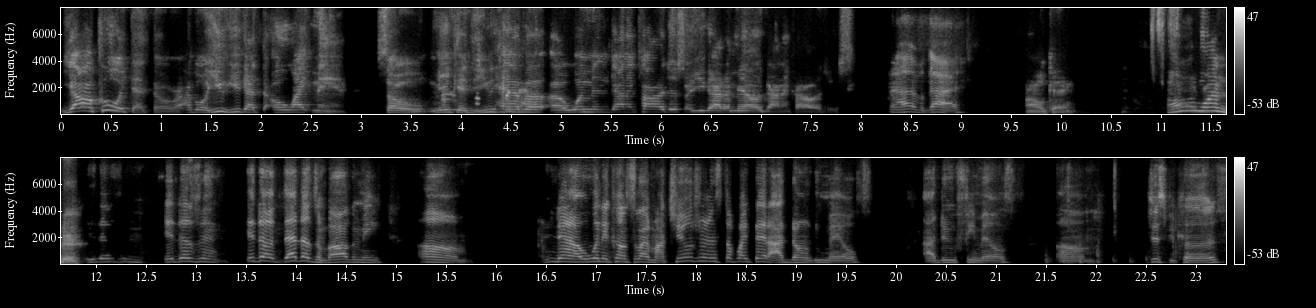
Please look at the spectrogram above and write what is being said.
y'all cool with that though, right? Well, you you got the old white man. So Mika, do you have a, a women gynecologist or you got a male gynecologist? I have a guy. Okay. I wonder. It doesn't. It doesn't. It does. That doesn't bother me. Um, now when it comes to like my children and stuff like that, I don't do males. I do females. Um, just because.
